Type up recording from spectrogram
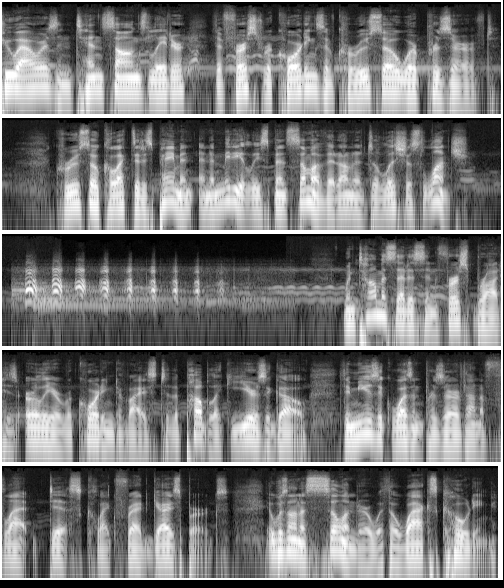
Two hours and ten songs later, the first recordings of Caruso were preserved. Caruso collected his payment and immediately spent some of it on a delicious lunch. When Thomas Edison first brought his earlier recording device to the public years ago, the music wasn't preserved on a flat disc like Fred Gaisberg's. It was on a cylinder with a wax coating,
